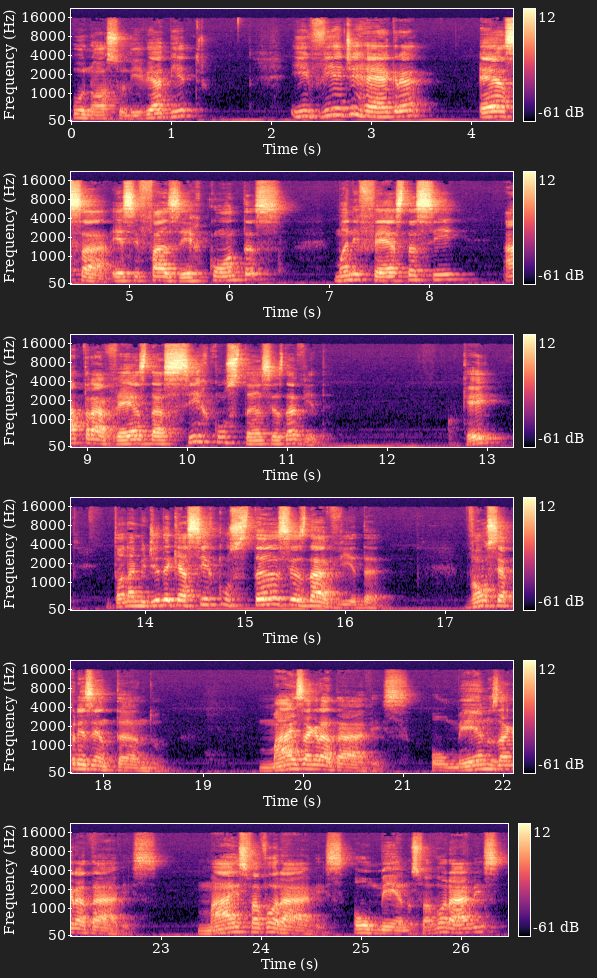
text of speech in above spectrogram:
o nosso livre-arbítrio e, via de regra, essa esse fazer contas manifesta-se através das circunstâncias da vida. OK? Então, na medida que as circunstâncias da vida vão se apresentando mais agradáveis ou menos agradáveis, mais favoráveis ou menos favoráveis,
